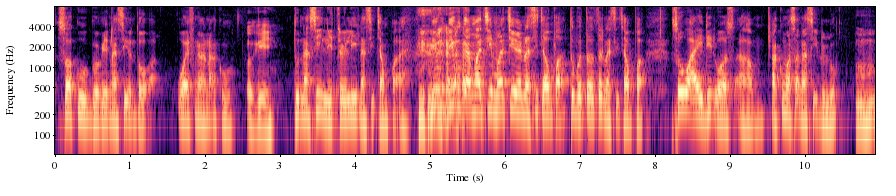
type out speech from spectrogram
So aku goreng nasi untuk Wife dengan anak aku Okay. Tu nasi literally nasi campak eh. dia, dia bukan macam-macam yang nasi campak Tu betul-betul nasi campak So what I did was um, Aku masak nasi dulu mm-hmm.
